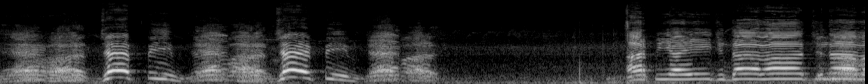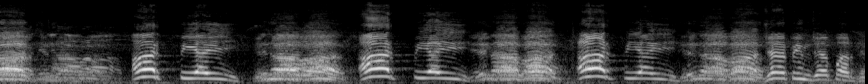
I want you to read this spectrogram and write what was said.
ਜੈ ਭਾਰਤ! ਜੈ ਭੀਮ! ਜੈ ਭਾਰਤ! ਜੈ ਭੀਮ! ਜੈ ਭਾਰਤ ਆਰਪੀਆਈ ਜਿੰਦਾਬਾਦ ਜਿੰਦਾਬਾਦ। ਆਰਪੀਆਈ ਜਿੰਦਾਬਾਦ। ਆਰਪੀਆਈ ਜਿੰਦਾਬਾਦ। ਆਰਪੀਆਈ ਜਿੰਦਾਬਾਦ। ਜੈ ਭੀਮ ਜੈ ਭਾਰਤ।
